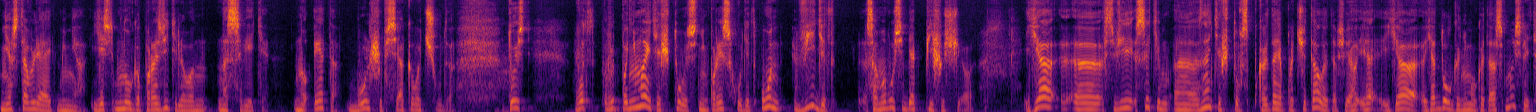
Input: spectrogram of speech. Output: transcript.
не оставляет меня. Есть много поразительного на свете, но это больше всякого чуда. То есть, вот вы понимаете, что с ним происходит? Он видит самого себя пишущего. Я э, в связи с этим, э, знаете, что когда я прочитал это все, я, я, я долго не мог это осмыслить, э,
